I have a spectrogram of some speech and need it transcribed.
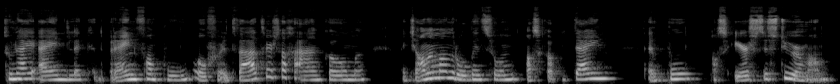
toen hij eindelijk het brein van Poe over het water zag aankomen met Janneman Robinson als kapitein en Poe als eerste stuurman.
